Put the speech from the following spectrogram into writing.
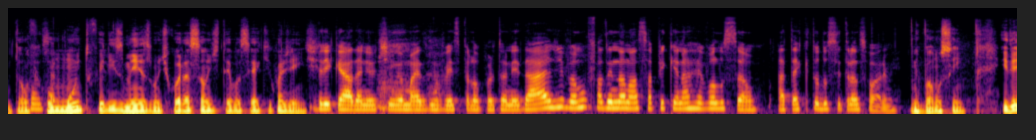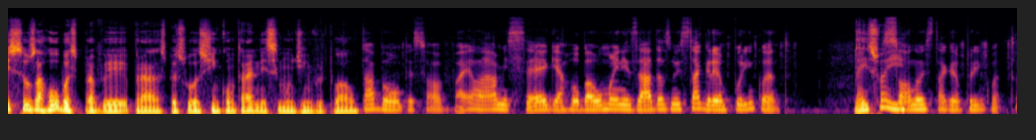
Então, Com fico certeza. muito feliz mesmo, de coração, de ter você aqui com a gente. Obrigada, Niltinho, mais uma vez pela oportunidade. Vamos fazendo a nossa pequena revolução, até que tudo se transforme. Vamos sim. E deixe seus arrobas para ver para as pessoas te encontrarem nesse mundinho virtual. Tá bom, pessoal. Vai lá, me segue, arroba humanizadas no Instagram, por enquanto. É isso aí. Só no Instagram, por enquanto.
